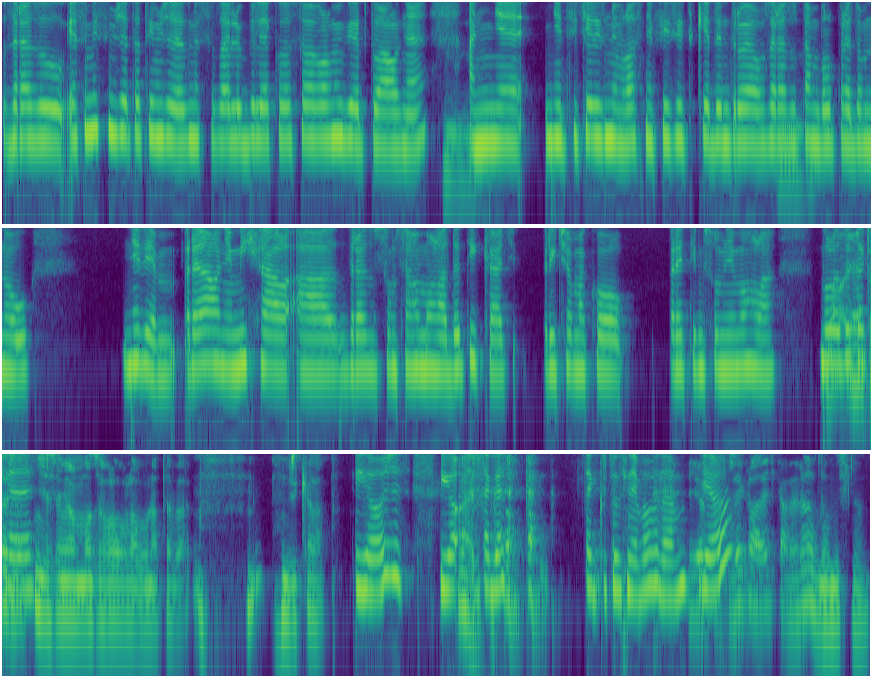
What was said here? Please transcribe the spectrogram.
zrazu... Ja si myslím, že je to tým, že sme sa zalúbili ako do seba veľmi virtuálne Hmm. a ne, necítili sme vlastne fyzicky jeden druhého. Zrazu Hmm. tam bol predo mnou neviem, reálne Michal a zrazu som sa ho mohla dotýkať, pričom ako predtým som nemohla. Bolo no, to jen to také... řekni, že jsem měl moc holou hlavu na tebe. Říkala. Jo, že... Jo, tak asi... Tak to si nepovedám. Jo, Jo? to jsi řekla teďka nedávno, myslím.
